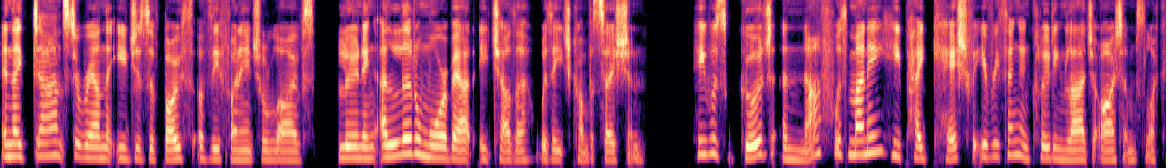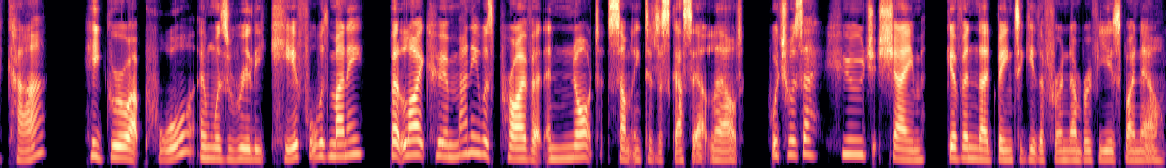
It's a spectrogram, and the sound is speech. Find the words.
and they danced around the edges of both of their financial lives, learning a little more about each other with each conversation. He was good enough with money. He paid cash for everything, including large items like a car. He grew up poor and was really careful with money, but like her, money was private and not something to discuss out loud, which was a huge shame given they'd been together for a number of years by now.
